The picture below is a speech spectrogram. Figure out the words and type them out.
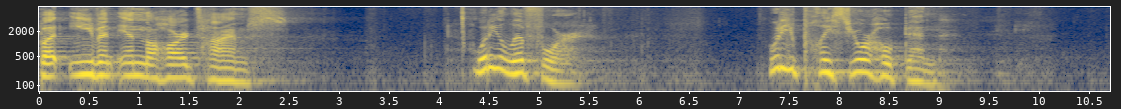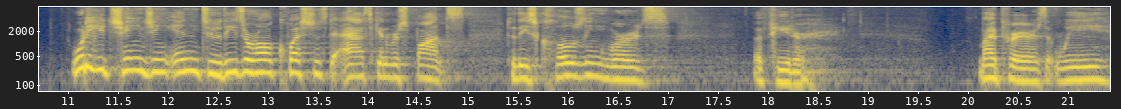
but even in the hard times. What do you live for? What do you place your hope in? What are you changing into? These are all questions to ask in response to these closing words of Peter. My prayer is that we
